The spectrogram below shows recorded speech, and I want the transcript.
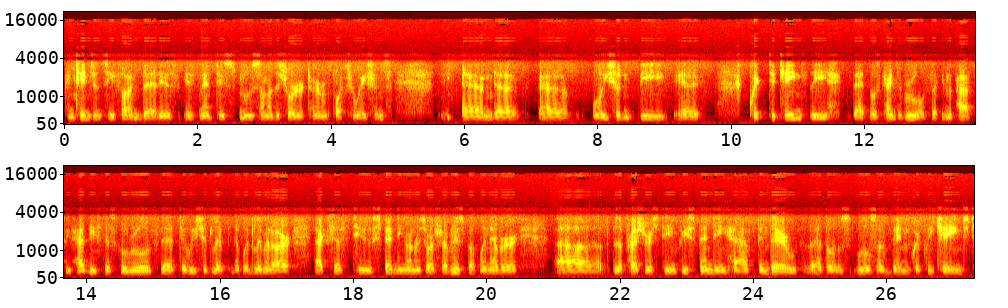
contingency fund that is is meant to smooth some of the shorter term fluctuations and. Uh, uh, shouldn't be uh, quick to change the that those kinds of rules. In the past, we've had these fiscal rules that uh, we should li- that would limit our access to spending on resource revenues. But whenever uh, the pressures to increase spending have been there, uh, those rules have been quickly changed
